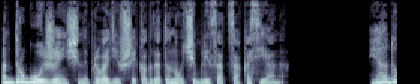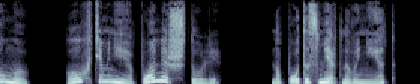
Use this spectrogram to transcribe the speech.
от другой женщины, проводившей когда-то ночи близ отца Касьяна. «Я думаю, ох ты мне, помер, что ли?» Но пота смертного нет,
